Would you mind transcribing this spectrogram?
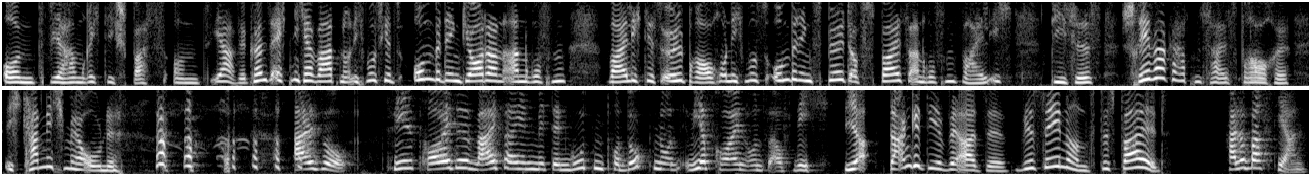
und wir haben richtig Spaß und ja, wir können es echt nicht erwarten und ich muss jetzt unbedingt Jordan anrufen, weil ich das Öl brauche und ich muss unbedingt Spirit of Spice anrufen, weil ich dieses Schrebergartensalz brauche. Ich kann nicht mehr ohne. also, Viel Freude weiterhin mit den guten Produkten und wir freuen uns auf dich. Ja, danke dir, Beate. Wir sehen uns. Bis bald. Hallo Bastian.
